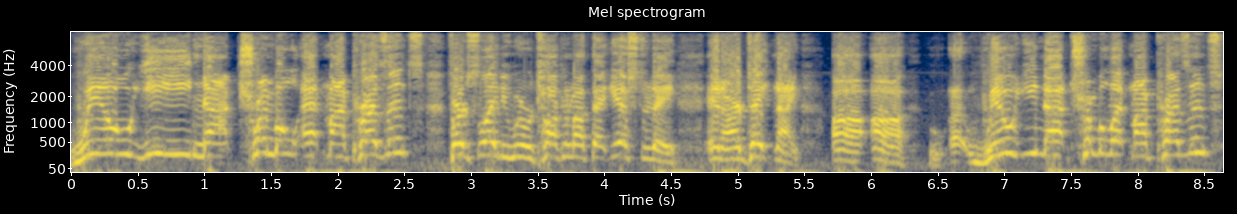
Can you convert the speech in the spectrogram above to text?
Will ye not tremble at my presence? First Lady, we were talking about that yesterday in our date night. Uh, uh, will ye not tremble at my presence,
